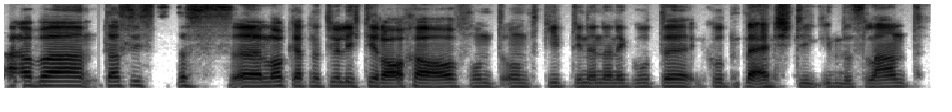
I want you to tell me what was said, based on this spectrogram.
aber das ist, das äh, lockert natürlich die Raucher auf und, und gibt ihnen einen gute, guten Einstieg in das Land.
